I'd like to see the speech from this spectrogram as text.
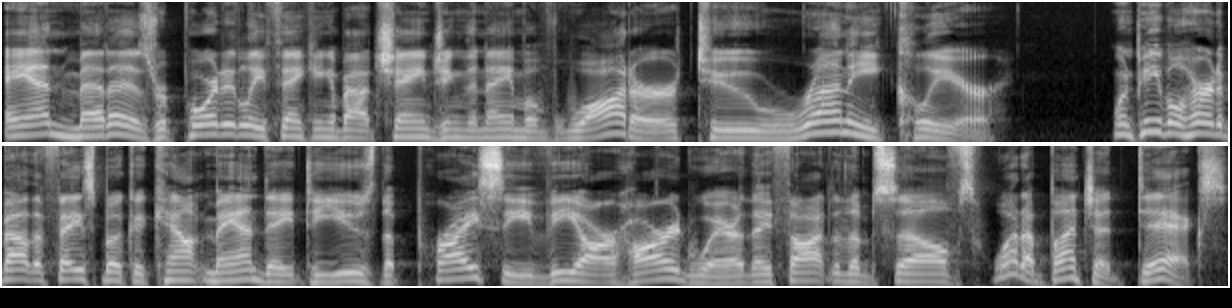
And Meta is reportedly thinking about changing the name of water to Runny Clear. When people heard about the Facebook account mandate to use the pricey VR hardware, they thought to themselves, what a bunch of dicks.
